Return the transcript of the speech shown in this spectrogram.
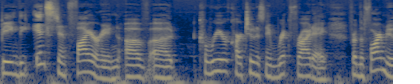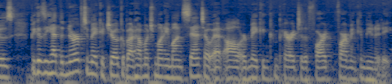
being the instant firing of uh, career cartoonist named Rick Friday from the Farm News because he had the nerve to make a joke about how much money Monsanto et al. are making compared to the far- farming community.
